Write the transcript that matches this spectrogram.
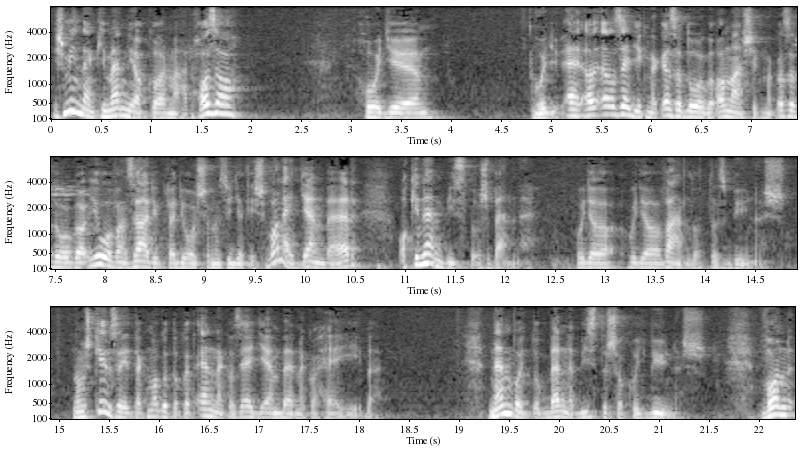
És mindenki menni akar már haza, hogy, hogy e, az egyiknek ez a dolga, a másiknak az a dolga, jól van, zárjuk le gyorsan az ügyet is. Van egy ember, aki nem biztos benne, hogy a, hogy a vádlott az bűnös. Na most képzeljétek magatokat ennek az egy embernek a helyébe. Nem vagytok benne biztosok, hogy bűnös. Van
